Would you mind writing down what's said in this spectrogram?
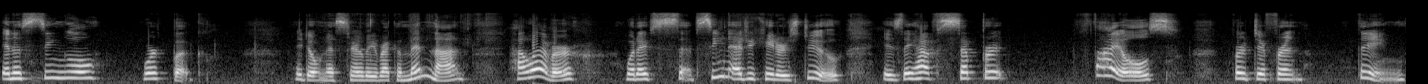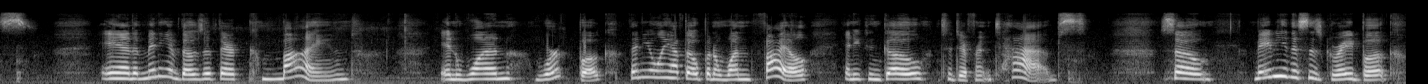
in a single workbook. I don't necessarily recommend that. However, what I've seen educators do is they have separate files for different things. And many of those, if they're combined in one workbook, then you only have to open a one file and you can go to different tabs. So maybe this is gradebook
